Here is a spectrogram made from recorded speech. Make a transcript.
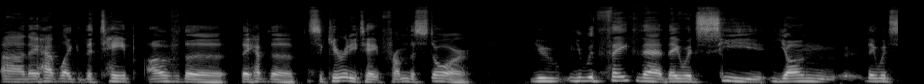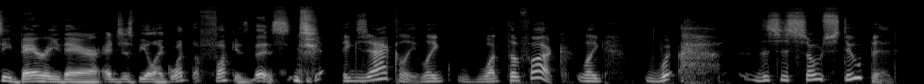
uh they have like the tape of the they have the security tape from the store you you would think that they would see young they would see barry there and just be like what the fuck is this? Exactly like what the fuck? Like wh- this is so stupid.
